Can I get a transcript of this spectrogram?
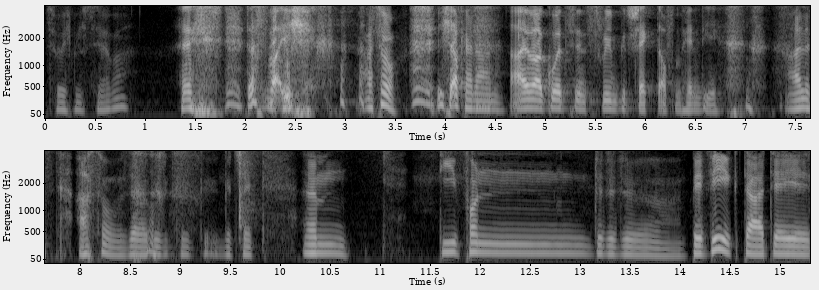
Jetzt höre ich mich selber. Das war ich. Achso, Ich habe keine Ahnung. einmal kurz den Stream gecheckt auf dem Handy. Alles, ach so, selber ge ge gecheckt. Ähm, die von bewegt da, der,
